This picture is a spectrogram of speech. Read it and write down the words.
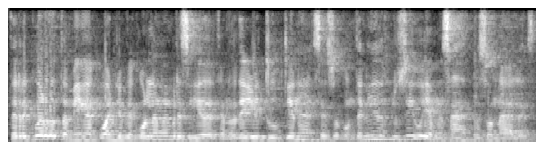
Te recuerdo también, Acuario, que con la membresía del canal de YouTube tienes acceso a contenido exclusivo y a mensajes personales.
